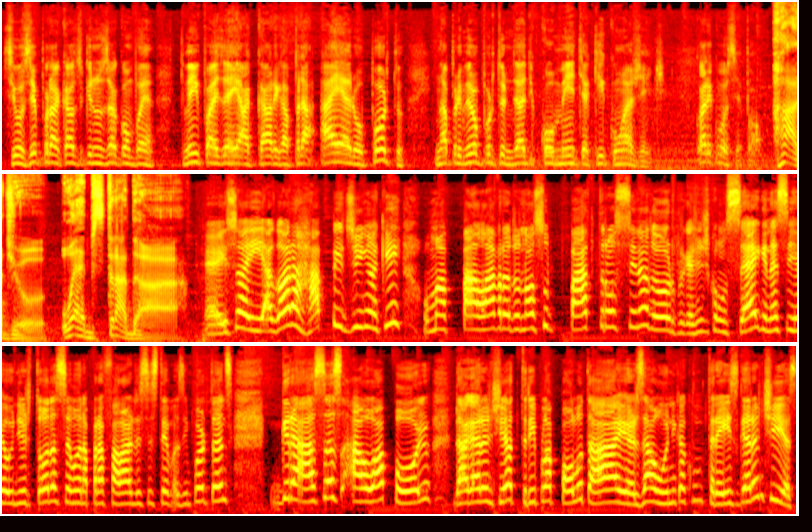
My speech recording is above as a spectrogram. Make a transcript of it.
Se você, por acaso, que nos acompanha, também faz aí a carga para aeroporto, na primeira oportunidade, comente aqui com a gente. Agora é com você, Paulo. Rádio Web Estrada. É isso aí. Agora, rapidinho aqui, uma palavra do nosso patrocinador, porque a gente consegue né, se reunir toda semana para falar desses temas importantes, graças ao apoio da garantia tripla Polo Tires, a única com três garantias.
